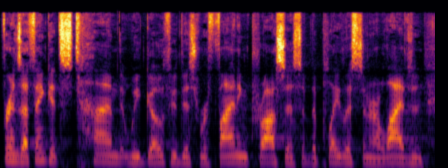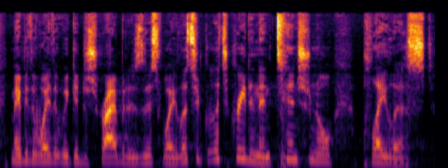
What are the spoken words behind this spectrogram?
Friends, I think it's time that we go through this refining process of the playlist in our lives. And maybe the way that we could describe it is this way let's, let's create an intentional playlist.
